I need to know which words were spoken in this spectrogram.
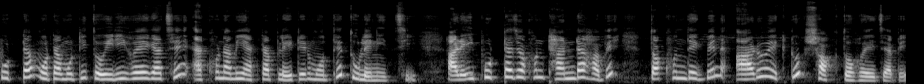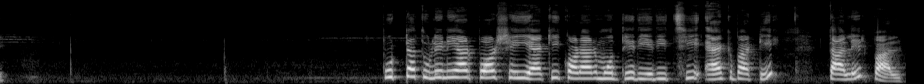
পুরটা মোটামুটি তৈরি হয়ে গেছে, এখন আমি একটা প্লেটের মধ্যে তুলে নিচ্ছি। আর এই পুরটা যখন ঠান্ডা হবে, তখন দেখবেন আরও একটু শক্ত হয়ে যাবে। পুরটা তুলে নেওয়ার পর সেই একই কড়ার মধ্যে দিয়ে দিচ্ছি এক বাটি তালের পাল্প।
